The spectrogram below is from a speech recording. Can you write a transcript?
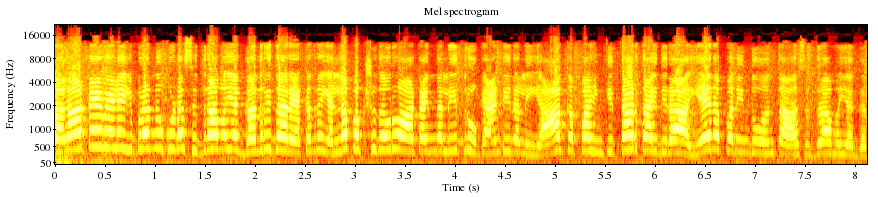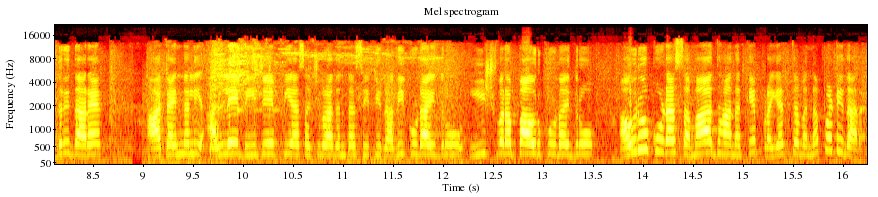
ಗಲಾಟೆ ವೇಳೆ ಇಬ್ಬರನ್ನು ಕೂಡ ಸಿದ್ದರಾಮಯ್ಯ ಗದರಿದ್ದಾರೆ. ಯಾಕಂದ್ರೆ ಎಲ್ಲ ಪಕ್ಷದವರು ಆ ಟೈಮ್ನಲ್ಲಿ ಇದ್ರು. ಕ್ಯಾಂಟೀನ್ ಅಲ್ಲಿ ಯಾಕಪ್ಪ ಹಿಂಗ್ ಕಿತ್ತಾಡ್ತಾ ಇದ್ದೀರಾ? ಏನಪ್ಪ ನಿಂದು ಅಂತ ಸಿದ್ದರಾಮಯ್ಯ ಗದರಿದ್ದಾರೆ. ಆ ಟೈಮ್ನಲ್ಲಿ ಅಲ್ಲೇ ಬಿಜೆಪಿಯ ಸಚಿವರಾದಂತಹ ಸಿ ಟಿ ರವಿ ಕೂಡ ಇದ್ರು. ಈಶ್ವರಪ್ಪ ಅವರು ಕೂಡ ಇದ್ರು. ಅವರು ಕೂಡ ಸಮಾಧಾನಕ್ಕೆ ಪ್ರಯತ್ನವನ್ನ ಪಟ್ಟಿದ್ದಾರೆ.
